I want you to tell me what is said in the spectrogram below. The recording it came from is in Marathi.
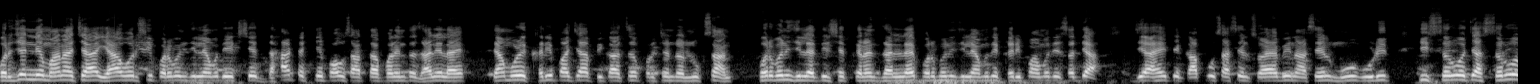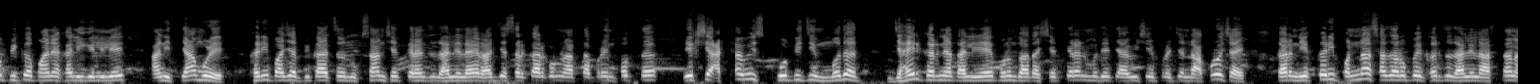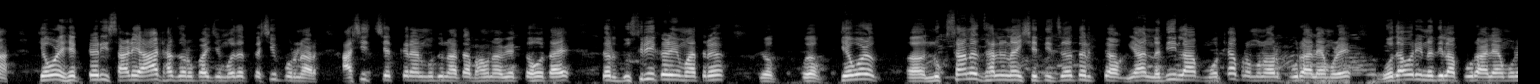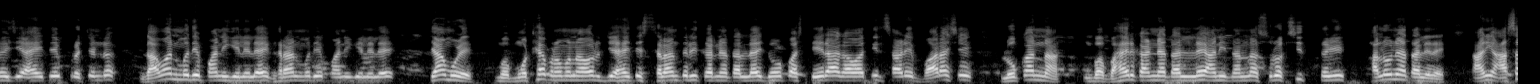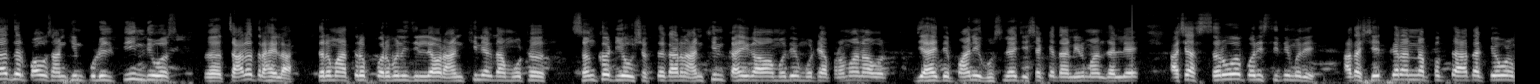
पर्जन्यमानाच्या यावर्षी परभणी जिल्ह्यामध्ये एकशे दहा टक्के पाऊस आतापर्यंत झालेला आहे. त्यामुळे खरीपाच्या पिकाचं प्रचंड नुकसान परभणी जिल्ह्यातील शेतकऱ्यांचं झालेलं आहे. परभणी जिल्ह्यामध्ये खरीपामध्ये सध्या जे आहे ते कापूस असेल सोयाबीन असेल मूग उडीद ही सर्वच्या सर्व पिकं पाण्याखाली गेलेली आहेत. आणि त्यामुळे खरीपाच्या पिकाचं नुकसान शेतकऱ्यांचं झालेलं आहे. राज्य सरकारकडून आतापर्यंत फक्त एकशे अठ्ठावीस कोटीची मदत जाहीर करण्यात आलेली आहे. परंतु आता शेतकऱ्यांमध्ये त्याविषयी प्रचंड आक्रोश आहे. कारण एकरी पन्नास हजार रुपये खर्च झालेला असताना केवळ हेक्टरी साडेआठ हजार रुपयाची मदत कशी पुरणार? अशीच शेतकऱ्यांमधून आता भावना व्यक्त होत आहे. तर दुसरीकडे मात्र केवळ नुकसानच झालं नाही शेतीचं तर त्या- या नदीला मोठ्या प्रमाणावर पूर आल्यामुळे गोदावरी नदीला पूर आल्यामुळे जे आहे ते प्रचंड गावांमध्ये पाणी गेलेलं आहे घरांमध्ये पाणी गेलेलं आहे. त्यामुळे म- मोठ्या प्रमाणावर जे आहे ते स्थलांतरित करण्यात आलेलं आहे. जवळपास तेरा गावातील साडे बाराशे लोकांना ब- बाहेर काढण्यात आलेलं आहे आणि त्यांना सुरक्षित तरी हलवण्यात आलेलं आहे. आणि असाच जर पाऊस आणखीन पुढील तीन दिवस चालत राहिला तर मात्र परभणी जिल्ह्यावर आणखीन एकदा मोठं संकट येऊ शकतं. कारण आणखीन काही गावामध्ये मोठ्या प्रमाणावर जे आहे ते पाणी घुसण्याची शक्यता निर्माण झाली आहे. अशा सर्व परिस्थितीमध्ये आता शेतकऱ्यांना फक्त आता केवळ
